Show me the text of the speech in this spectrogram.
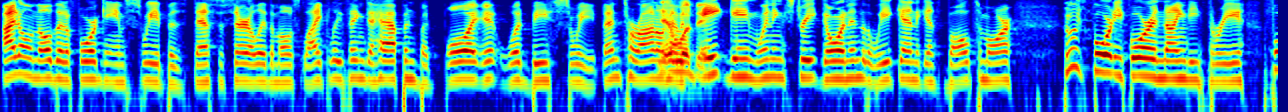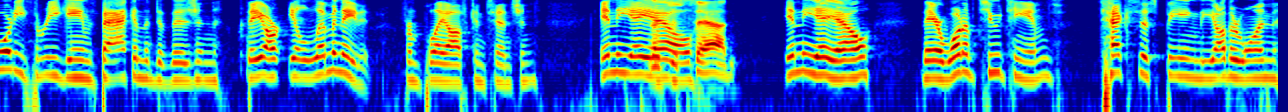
I don't know that a four game sweep is necessarily the most likely thing to happen, but boy, it would be sweet. Then Toronto have an be. eight game winning streak going into the weekend against Baltimore, who's 44 and 93, 43 games back in the division. They are eliminated from playoff contention. In the AL, sad. in the AL, they are one of two teams, Texas being the other one.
